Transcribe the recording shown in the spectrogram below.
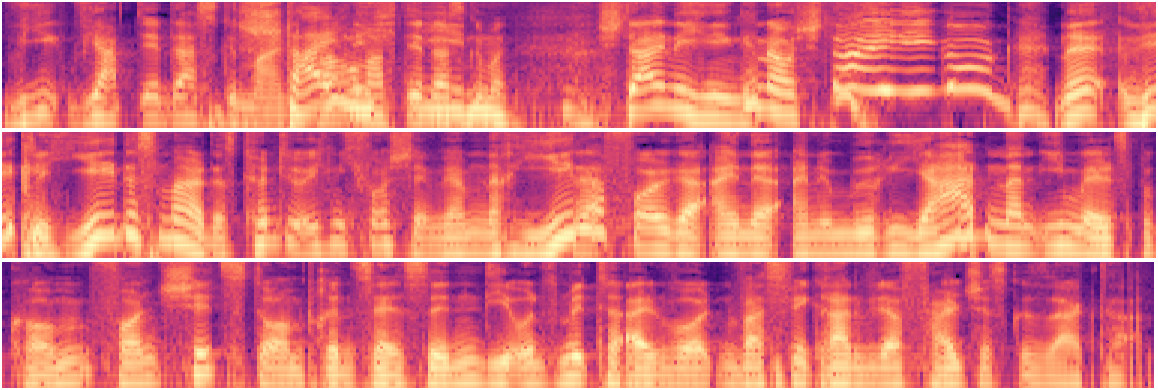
Wie, wie habt ihr das gemeint? Warum Steinigt habt ihr das ihn. gemeint? Steinig ihn, genau, Steinigung. Ne, wirklich, jedes Mal, das könnt ihr euch nicht vorstellen. Wir haben nach jeder Folge eine, eine Myriaden an E-Mails bekommen von Shitstorm-Prinzessinnen, die uns mitteilen wollten, was wir gerade wieder Falsches gesagt haben.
